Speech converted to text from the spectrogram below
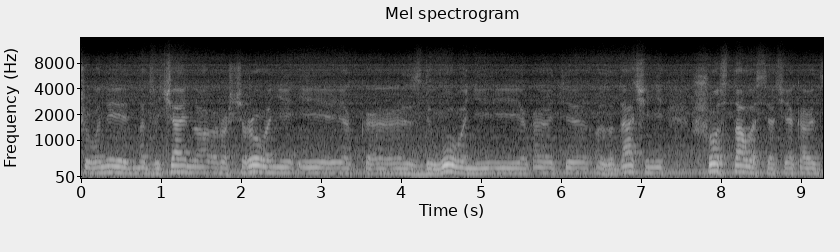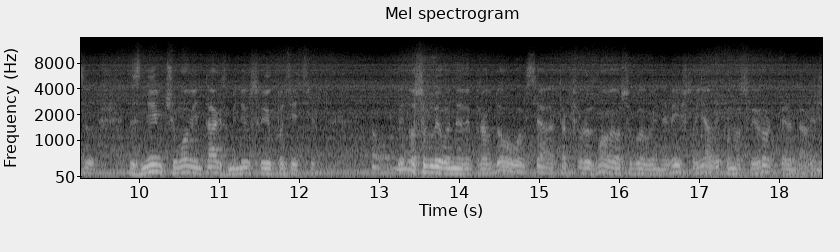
що вони надзвичайно розчаровані і як е, здивовані, і як кажуть, е, озадачені, що сталося, чи як кажуть, з, ним, чому він так змінив свою позицію. Ну, він особливо не виправдовувався, так що розмови особливо і не вийшло. Я виконав свою роль, передав йому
